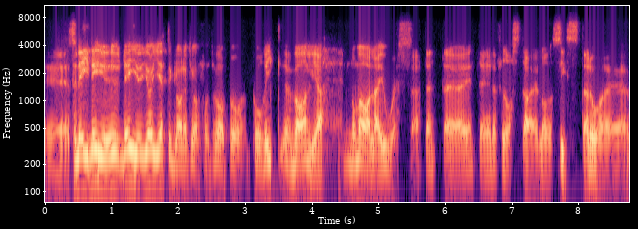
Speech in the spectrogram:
Eh, så det, det, är ju, det är ju, jag är jätteglad att jag har fått vara på, på vanliga normala OS. Att det inte, inte är det första eller sista då. Eh,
